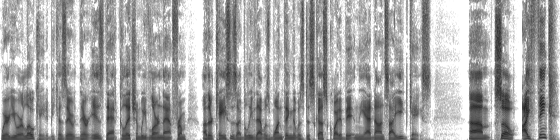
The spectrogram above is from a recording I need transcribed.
where you are located because there, there is that glitch. And we've learned that from other cases. I believe that was one thing that was discussed quite a bit in the Adnan Syed case. Um, so I think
